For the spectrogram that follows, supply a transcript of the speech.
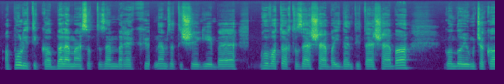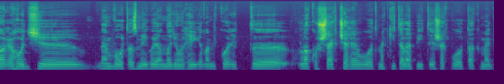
a politika belemászott az emberek nemzetiségébe, hovatartozásába, identitásába, Gondoljunk csak arra, hogy nem volt az még olyan nagyon régen, amikor itt lakosságcsere volt, meg kitelepítések voltak, meg,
